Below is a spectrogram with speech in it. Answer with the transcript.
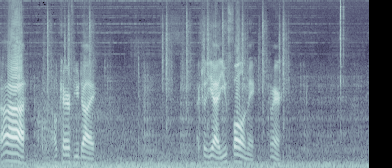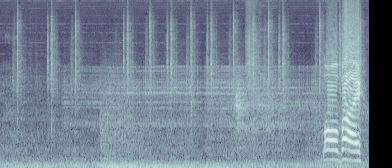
Ah, I don't care if you die. Actually, yeah, you follow me. Come here. Lol, bye.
